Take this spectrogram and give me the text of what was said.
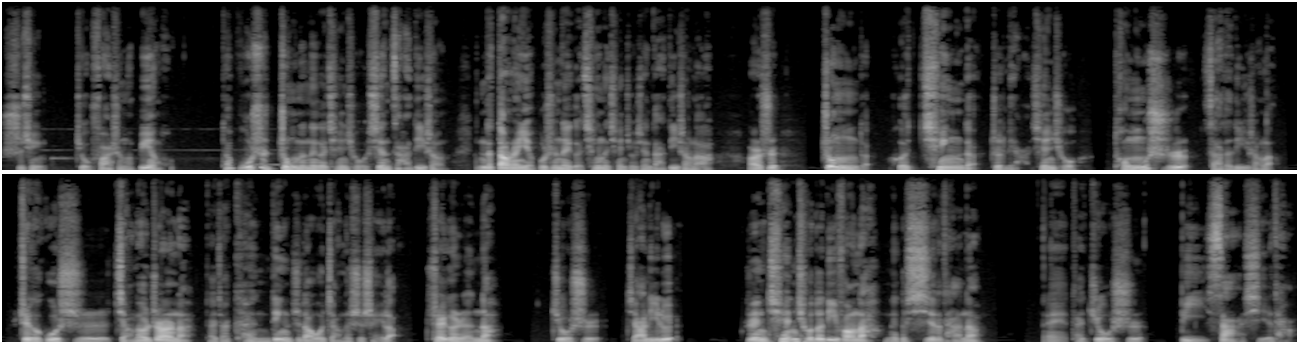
事情就发生了变化，他不是重的那个铅球先砸地上，那当然也不是那个轻的铅球先砸地上了啊，而是重的和轻的这俩铅球同时砸在地上了。这个故事讲到这儿呢，大家肯定知道我讲的是谁了。这个人呢，就是伽利略。扔铅球的地方呢，那个斜塔呢？哎，它就是比萨斜塔。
